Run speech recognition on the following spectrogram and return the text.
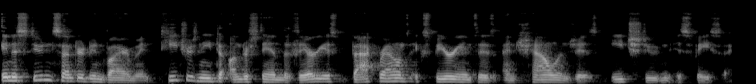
In a student-centered environment, teachers need to understand the various backgrounds, experiences, and challenges each student is facing.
